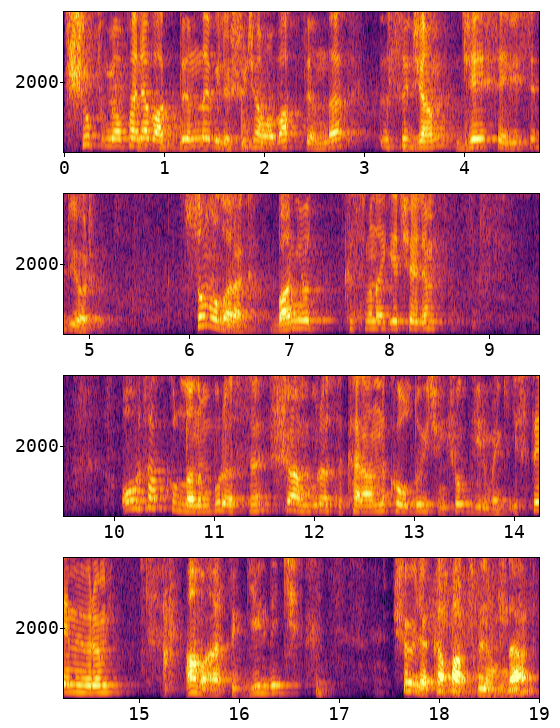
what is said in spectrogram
Şu mopane baktığımda bile şu cama baktığımda ısı cam C serisi diyor. Son olarak banyo kısmına geçelim. Ortak kullanım burası. Şu an burası karanlık olduğu için çok girmek istemiyorum. Ama artık girdik. Şöyle kapattığımda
